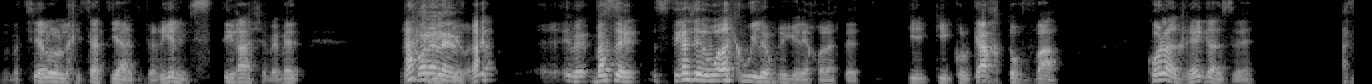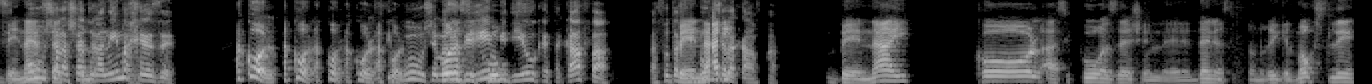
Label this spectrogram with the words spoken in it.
ומציע לו לחיצת יד, וריגל עם סטירה שבאמת, רק כל הלב. ריגל, רק, זה, סטירה שרק וויליאם ריגל יכול לתת, כי כי היא כל כך טובה. כל הרגע הזה, הסיפור של את כל- השדרנים אחרי זה. הכל, הכל, הכל, הכל, הכל. סיפור כל שמסבירים הסיפור- בדיוק את הכאפה. ועשו את החיבור של הכאפה. בעיניי כל הסיפור הזה של אה, דניאלסון ריגל מוקסלי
